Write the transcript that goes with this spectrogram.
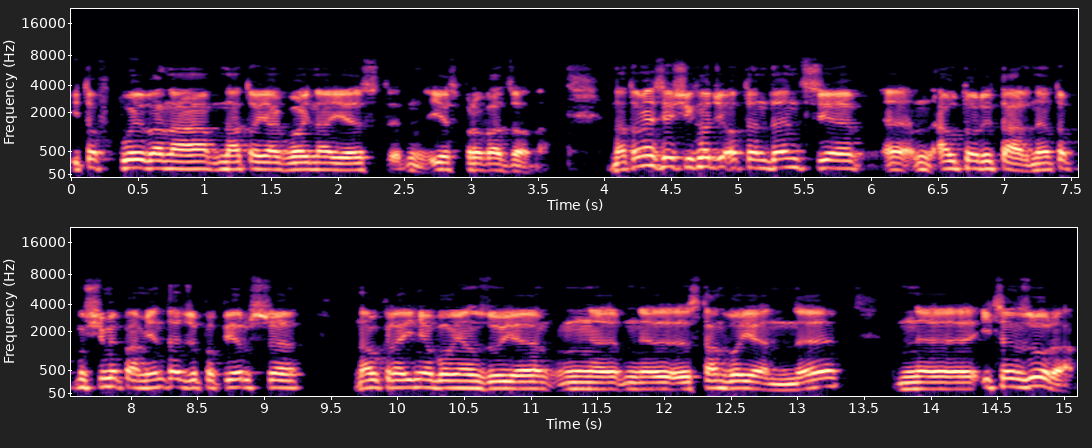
i to wpływa na, na to, jak wojna jest, jest prowadzona. Natomiast jeśli chodzi o tendencje e, autorytarne, to musimy pamiętać, że po pierwsze, na Ukrainie obowiązuje mm, stan wojenny mm, i cenzura.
